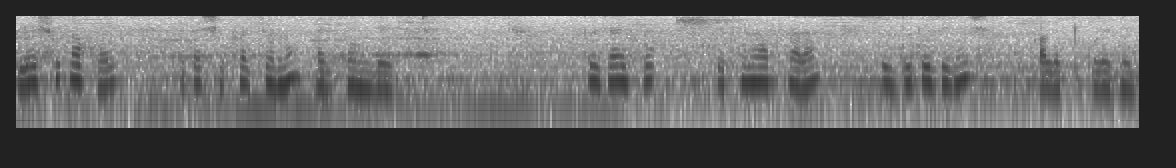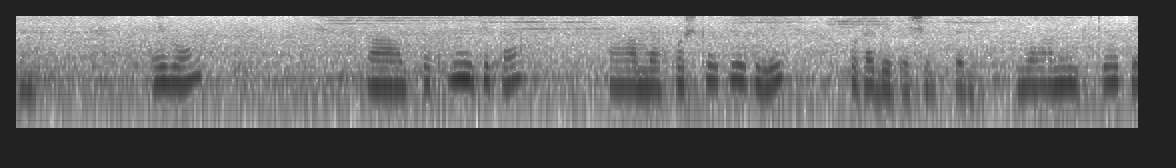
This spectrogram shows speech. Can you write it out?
উলের সুতা হয়, এটা শেখার জন্য একদম বেস্ট তো যাই হোক, প্রথমে আপনারা এই দুটো জিনিস কালেক্ট করে নেবেন। এবং প্রথমে যেটা আমরা ফসকা ওটা দিতে শিখবেন। এবং আমি ভিডিওতে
